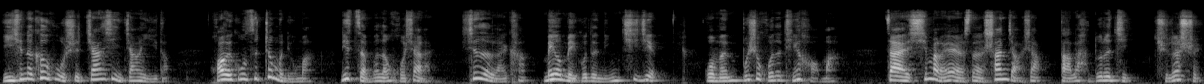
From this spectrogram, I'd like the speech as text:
以前的客户是将信将疑的。华为公司这么牛吗？你怎么能活下来？现在来看，没有美国的零器件，我们不是活得挺好吗？在喜马拉雅山的山脚下打了很多的井，取了水，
